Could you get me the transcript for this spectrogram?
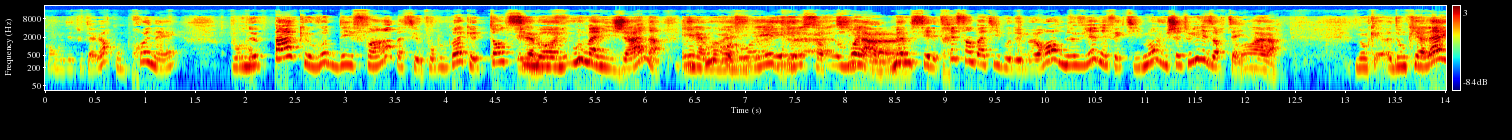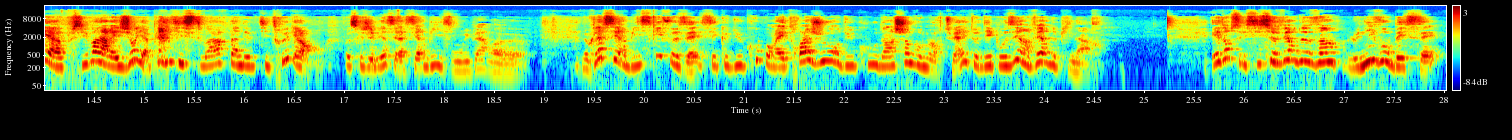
comme on disait tout à l'heure, qu'on prenait pour ne pas que votre défunt, parce que pour pas que tante Simone ou Mamie Jeanne, Et la mauvaise idée de euh, sortir, voilà, euh, même si elle est très sympathique au demeurant, ne vienne effectivement vous chatouiller les orteils. Voilà. Donc, euh, donc là, il y a, suivant la région, il y a plein d'histoires, plein de petits trucs. Alors, ce que j'aime bien, c'est la Serbie, ils sont hyper. euh, Donc la Serbie, ce qu'ils faisaient, c'est que du coup, pendant les trois jours du coup d'un chambre mortuaire, ils te déposaient un verre de pinard. Et donc, si ce verre de vin, le niveau baissait,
